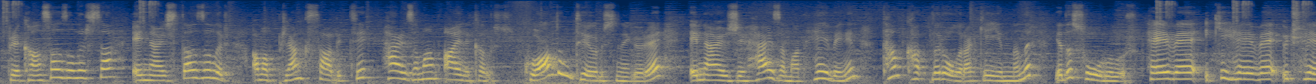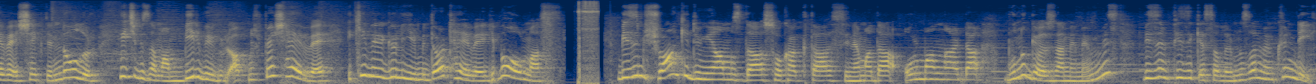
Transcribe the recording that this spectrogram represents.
Frekansı azalırsa enerjisi de azalır. Ama Planck sabiti her zaman aynı kalır. Kuantum teorisine göre enerji her zaman HV'nin tam katları olarak yayınlanır ya da soğurulur. HV, 2HV, 3HV şeklinde olur. Hiçbir zaman 1,65 HV, 2,24 HV gibi olmaz. Bizim şu anki dünyamızda, sokakta, sinemada, ormanlarda bunu gözlemlememiz bizim fizik yasalarımızla mümkün değil.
